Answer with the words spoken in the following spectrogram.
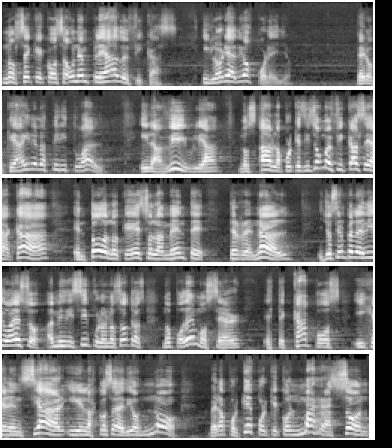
no sé qué cosa, un empleado eficaz. Y gloria a Dios por ello. Pero ¿qué hay de lo espiritual? Y la Biblia nos habla, porque si somos eficaces acá, en todo lo que es solamente terrenal, y yo siempre le digo eso a mis discípulos, nosotros no podemos ser este, capos y gerenciar y en las cosas de Dios, no. ¿Verdad? ¿Por qué? Porque con más razón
